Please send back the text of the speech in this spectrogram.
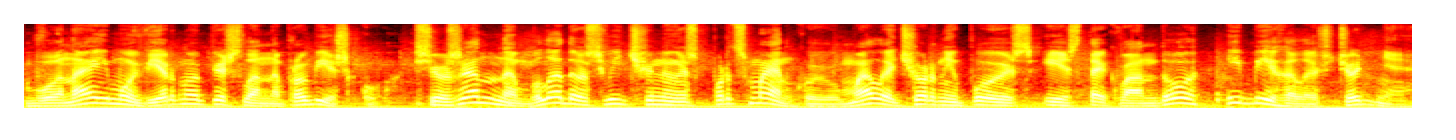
вона ймовірно пішла на пробіжку. Сюзанна була досвідченою спортсменкою, мала чорний пояс із теквандо і бігала щодня.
